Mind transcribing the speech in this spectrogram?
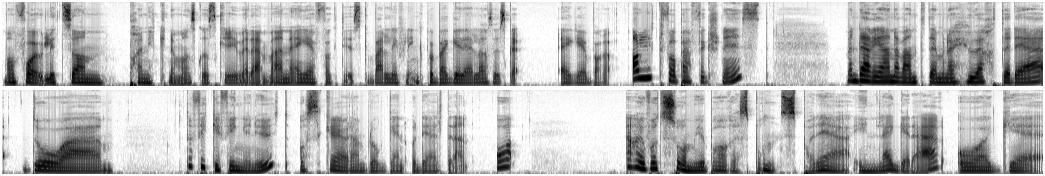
man får jo litt sånn panikk når man skal skrive det. Men jeg er faktisk veldig flink på begge deler, så jeg, skal, jeg er bare altfor perfeksjonist. Men der igjen ventet jeg. Men da jeg hørte det, da eh, Da fikk jeg fingeren ut og skrev den bloggen og delte den. Og jeg har jo fått så mye bra respons på det innlegget der, og eh,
